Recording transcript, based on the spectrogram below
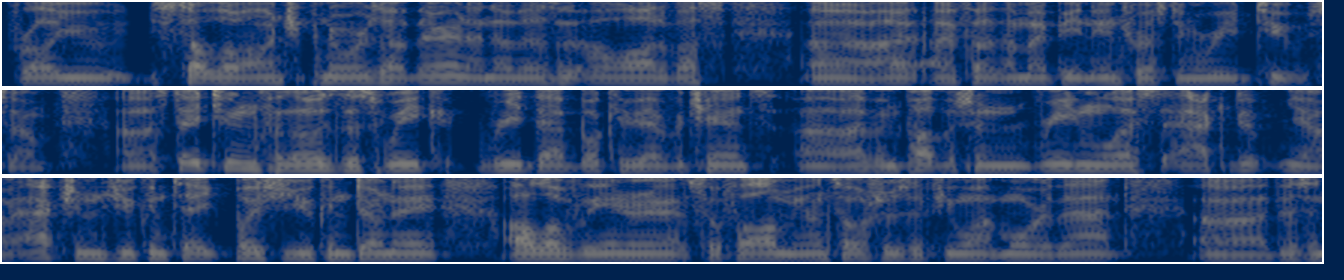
for all you solo entrepreneurs out there, and I know there's a lot of us, uh, I, I, thought that might be an interesting read too. So uh, stay tuned for those this week. Read that book if you have a chance. Uh, I've been publishing reading lists, act, you know, actions you can take, places you can donate all over the internet. So follow me on socials if you want more of that. there's a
